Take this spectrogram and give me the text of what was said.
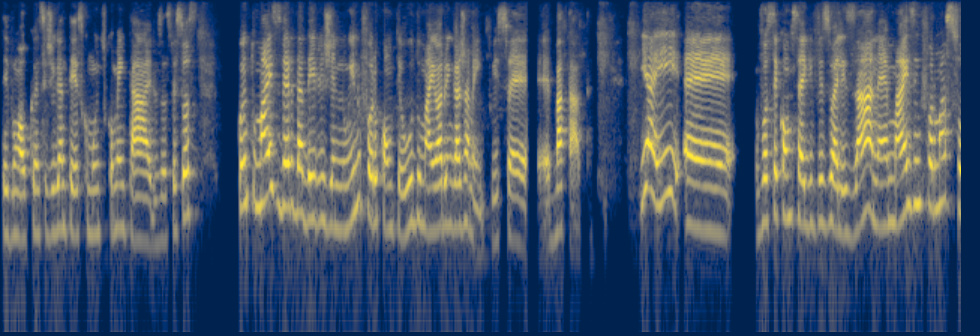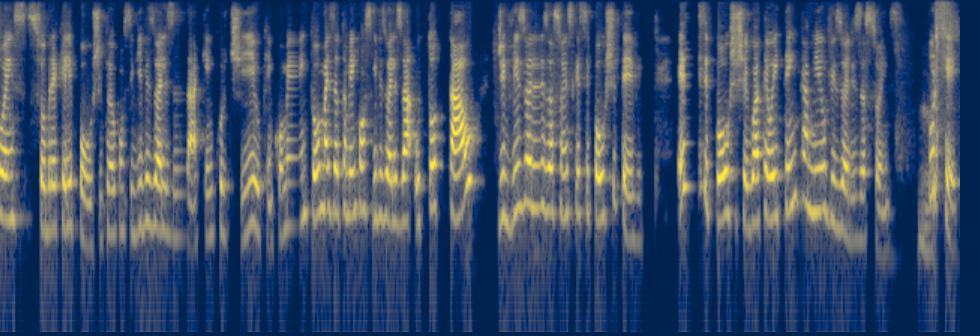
Teve um alcance gigantesco, muitos comentários. As pessoas, quanto mais verdadeiro e genuíno for o conteúdo, maior o engajamento. Isso é, é batata. E aí, é, você consegue visualizar né, mais informações sobre aquele post. Então, eu consegui visualizar quem curtiu, quem comentou, mas eu também consegui visualizar o total de visualizações que esse post teve. Esse post chegou até 80 mil visualizações. Nossa. Por quê?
